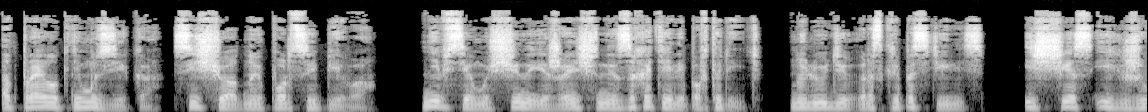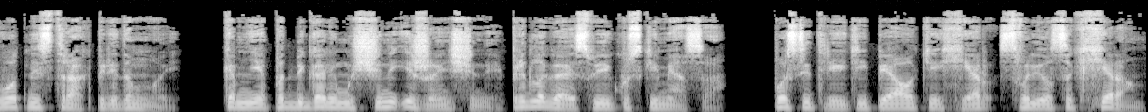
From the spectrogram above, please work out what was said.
Отправил к нему Зика с еще одной порцией пива. Не все мужчины и женщины захотели повторить, но люди раскрепостились. Исчез их животный страх передо мной. Ко мне подбегали мужчины и женщины, предлагая свои куски мяса. После третьей пиалки Хер свалился к херам.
